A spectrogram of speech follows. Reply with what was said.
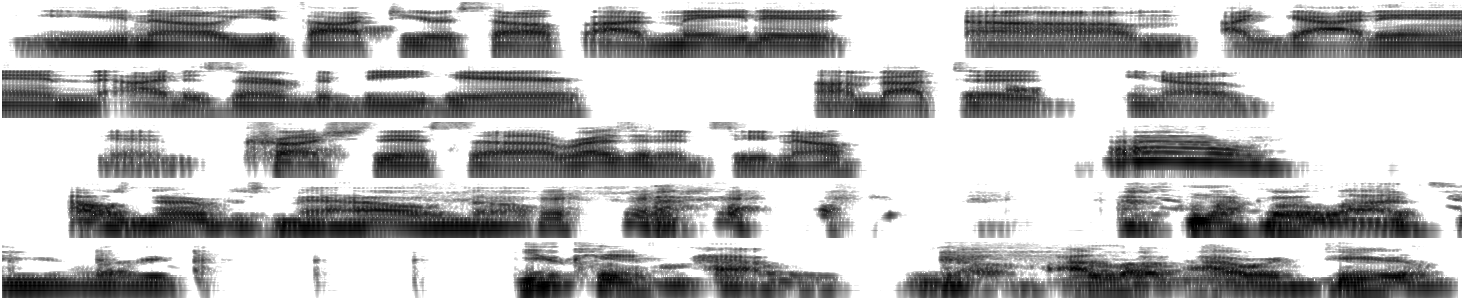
you know, you thought to yourself, "I made it. Um, I got in. I deserve to be here. I'm about to, you know, eh, crush this uh, residency." No. Uh, I was nervous, man. I don't know. I'm not gonna lie to you. Like you came from Howard. You know, I love Howard dearly.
